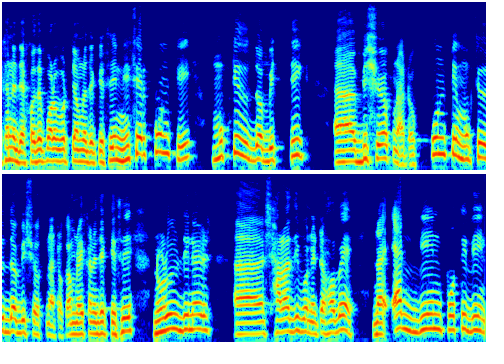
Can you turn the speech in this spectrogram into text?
এখানে দেখো যে পরবর্তী আমরা দেখতেছি, নিচের কোনটি মুক্তিযুদ্ধ ভিত্তিক বিষয়ক নাটক? কোনটি মুক্তিযুদ্ধ বিষয়ক নাটক? আমরা এখানে দেখতেছি, নুরুল দিনের সারা জীবন এটা হবে, না একদিন প্রতিদিন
